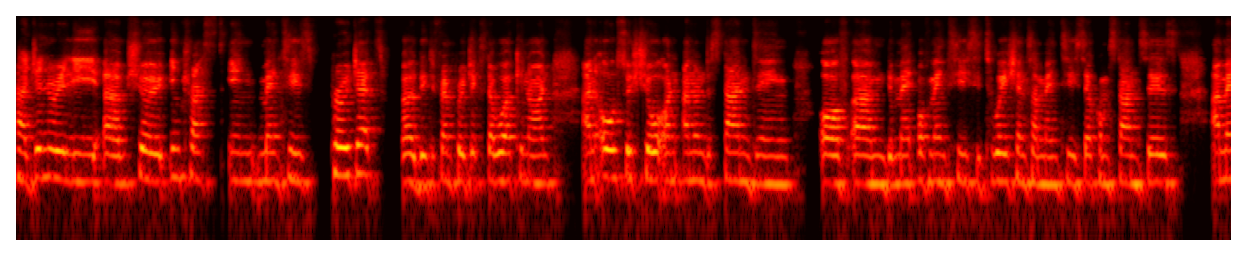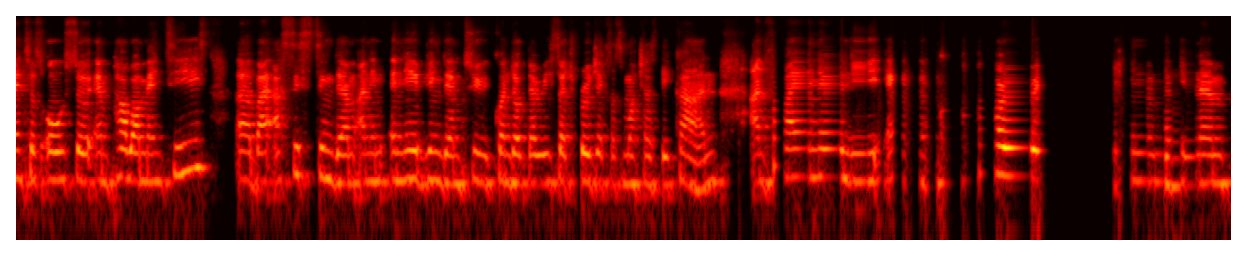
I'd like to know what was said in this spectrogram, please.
uh, generally um, show interest in mentees projects, uh, the different projects they're working on, and also show an, an understanding of um, the of mentee situations and mentee circumstances. Our mentors also empower mentees uh, by assisting them and enabling them to conduct their research projects as much as they can. And finally, encourage giving them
